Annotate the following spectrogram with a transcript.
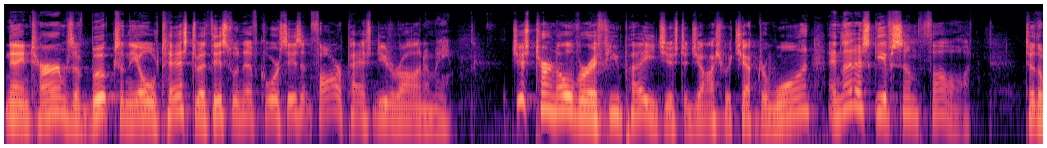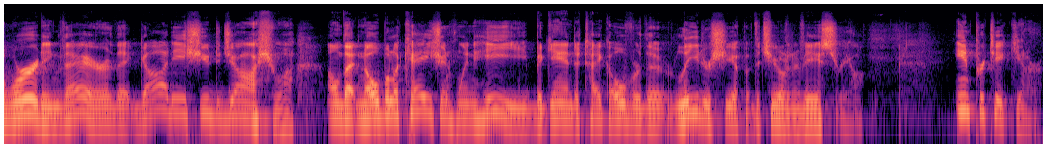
Now, in terms of books in the Old Testament, this one, of course, isn't far past Deuteronomy. Just turn over a few pages to Joshua chapter 1 and let us give some thought to the wording there that God issued to Joshua on that noble occasion when he began to take over the leadership of the children of Israel. In particular,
